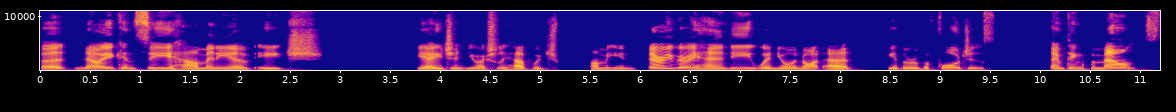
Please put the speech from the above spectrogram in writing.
but now you can see how many of each reagent you actually have, which come in very, very handy when you're not at either of the forges. Same thing for mounts.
